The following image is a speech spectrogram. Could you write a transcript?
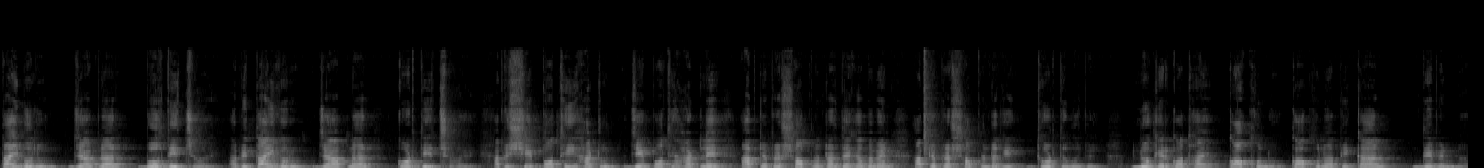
তাই বলুন যা আপনার বলতে ইচ্ছে হয়। আপনি তাই করুন যা আপনার করতে ইচ্ছে হয়। আপনি সে পথেই হাঁটুন। যে পথে হাঁটলে আপনি আপনার স্বপ্নটার দেখা পাবেন, আপনি আপনার স্বপ্নটাকে ধরতে পারবেন। লোকের কথায় কখনো কখনো আপনি কান দেবেন না।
